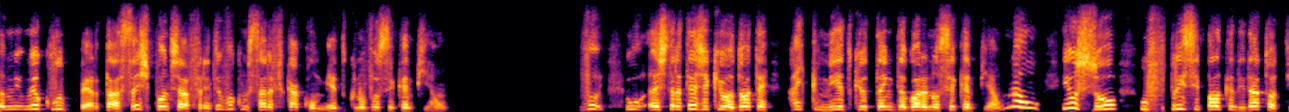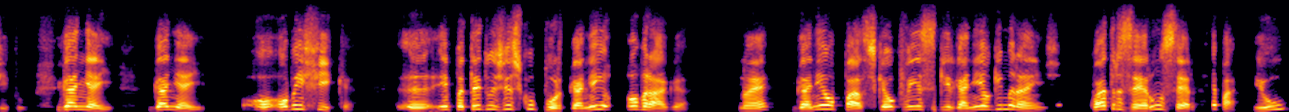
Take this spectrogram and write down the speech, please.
o meu clube perto está a 6 pontos à frente. Eu vou começar a ficar com medo que não vou ser campeão. Vou- a estratégia que eu adoto é ai que medo que eu tenho de agora não ser campeão. Não, eu sou o principal candidato ao título. Ganhei, ganhei ao, ao Benfica, eh, empatei duas vezes com o Porto, ganhei ao Braga, não é? Ganhei ao Passos, que é o que vem a seguir, ganhei ao Guimarães. 4-0, 1-0. Epá, eu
